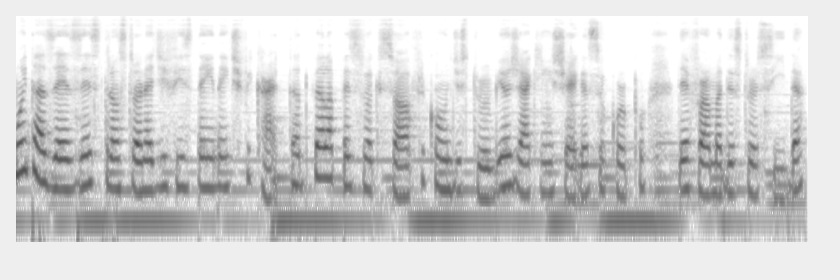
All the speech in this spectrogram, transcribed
Muitas vezes esse transtorno é difícil de identificar, tanto pela pessoa que sofre com o distúrbio, já que enxerga seu corpo de forma distorcida,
